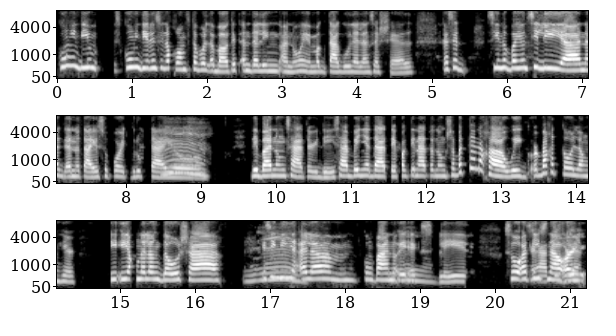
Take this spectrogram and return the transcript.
kung hindi kung hindi rin sila comfortable about it, ang daling ano eh, magtago na lang sa shell. Kasi sino ba 'yun si Lia, nag-ano tayo, support group tayo. Hmm. 'Di ba nung Saturday, sabi niya dati pag tinatanong siya, "Ba't ka naka-wig or bakit ka walang hair?" Iiyak na lang daw siya. Kasi hindi niya Mm. alam kung paano Mm. i-explain. So at Si least now our Lia.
